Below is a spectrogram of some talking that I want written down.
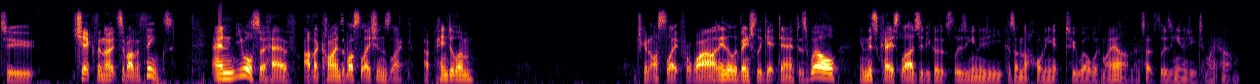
to check the notes of other things. And you also have other kinds of oscillations like a pendulum, which can oscillate for a while, and it'll eventually get damped as well, in this case largely because it's losing energy because I'm not holding it too well with my arm, and so it's losing energy to my arm.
